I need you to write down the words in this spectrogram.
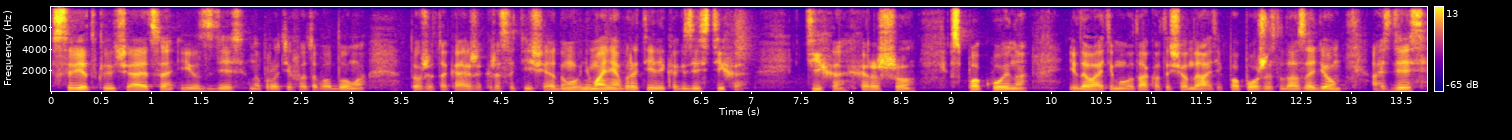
Свет включается, и вот здесь, напротив этого дома, тоже такая же красотища. Я думаю, внимание обратили, как здесь тихо. Тихо, хорошо, спокойно. И давайте мы вот так вот еще, давайте попозже туда зайдем. А здесь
